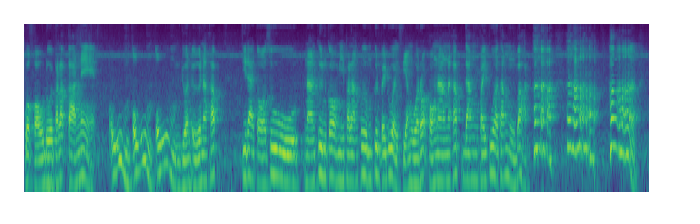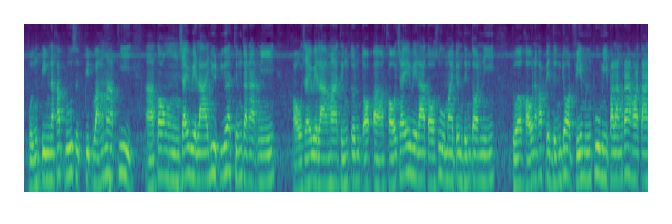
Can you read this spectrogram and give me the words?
พวกเขาโดยพละการแน่ตุ้มตุ้มตุ้มหยวนเอ๋อนะครับ ที่ได้ต่อสู้นานขึ้นก็มีพลังเพิ่มขึ้นไปด้วยเสียงหัวเราะของนางนะครับ ดังไปทั่วทั้งหมู่บ้านฝึงปิงนะครับ รู้สึกผิดหวังมากที่ต้องใช้เวลายืดเยื้อถึงขนาดนี้ เขาใช้เวลามาถึงจนต่ออเขาใช้เวลาต่อสู้มาจนถึงตอนนี้ ตัวเขานะครับเป็นถึงยอดฝีมือผู้มีพลังร่างอวตาร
